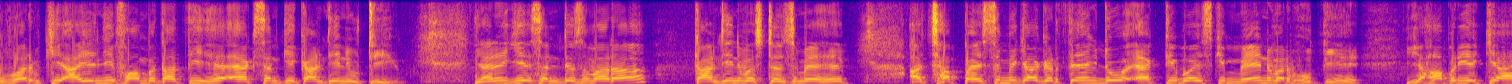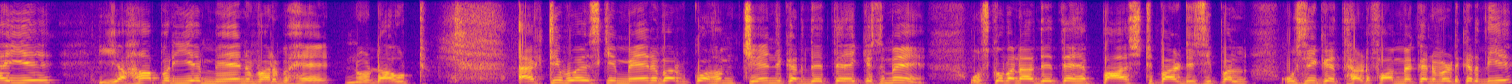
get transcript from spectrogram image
वर्ब की आईएनजी फॉर्म बताती है एक्शन की कंटिन्यूटी यानी कि ये सेंटेंस हमारा कंटिन्यूस टेंस में है। अच्छा पैसे में क्या करते हैं जो एक्टिव वॉइस की मेन वर्ब होती है? यहाँ पर ये क्या है ये? यहाँ पर ये मेन वर्ब है, नो डाउट। एक्टिव वॉइस की मेन वर्ब को हम चेंज कर देते हैं किसमें? उसको बना देते हैं पास्ट पार्टिसिपल उसी के थर्ड फॉर्म में कन्वर्ट कर दिए।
